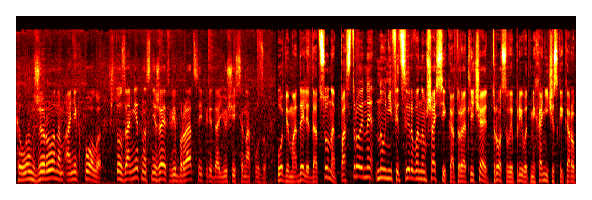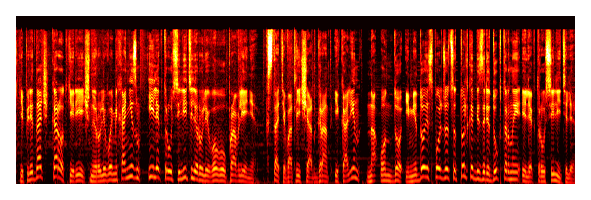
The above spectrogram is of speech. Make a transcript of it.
к лонжеронам, а не к полу, что заметно снижает вибрации, передающиеся на кузов. Обе модели Datsun построены на унифицированном шасси, которое отличает тросовый привод механической коробки передач, короткий реечный рулевой механизм и электроусилители рулевого управления. Кстати, в отличие от Grand и Калин, на Ондо и Мидо используются только безредукторные электроусилители.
